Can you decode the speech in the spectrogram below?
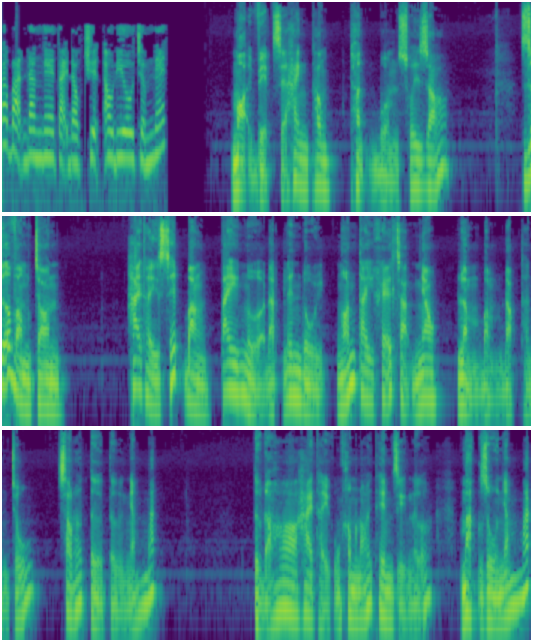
Các bạn đang nghe tại đọc truyện audio.net Mọi việc sẽ hanh thông, Thuận buồm xuôi gió. Giữa vòng tròn, Hai thầy xếp bằng, Tay ngửa đặt lên đùi, Ngón tay khẽ chạm nhau, lẩm bẩm đọc thần chú, Sau đó từ từ nhắm mắt. Từ đó, hai thầy cũng không nói thêm gì nữa. Mặc dù nhắm mắt,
